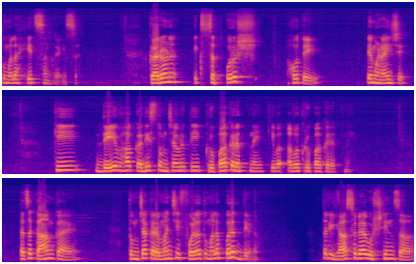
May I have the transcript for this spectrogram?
तुम्हाला हेच सांगायचं आहे. कारण एक सत्पुरुष होते ते म्हणायचे की देव हा कधीच तुमच्यावरती कृपा करत नाही किंवा अवकृपा करत नाही. त्याचं काम काय? तुमच्या कर्मांची फळं तुम्हाला परत देणं. तर ह्या सगळ्या गोष्टींचा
